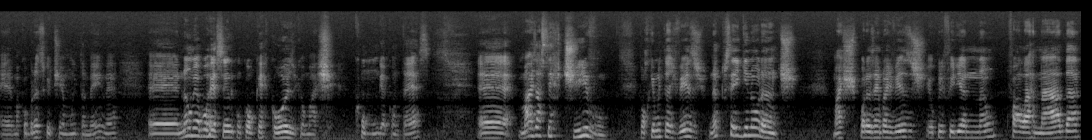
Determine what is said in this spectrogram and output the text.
é uma cobrança que eu tinha muito também, né? É, não me aborrecendo com qualquer coisa, que é o mais comum que acontece. É, mais assertivo, porque muitas vezes, não é por ser ignorante, mas, por exemplo, às vezes eu preferia não falar nada,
